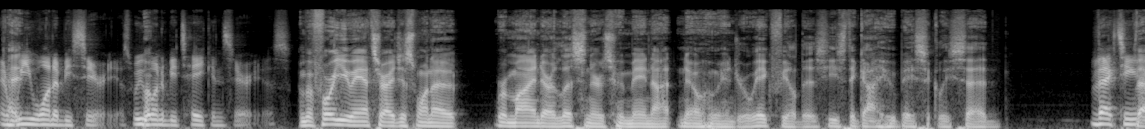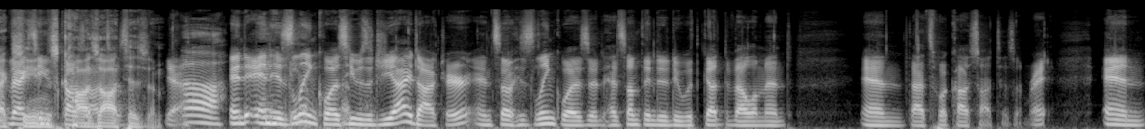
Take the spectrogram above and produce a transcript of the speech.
And I- we want to be serious. We want to be taken serious. Before you answer, I just want to remind our listeners who may not know who Andrew Wakefield is. He's the guy who basically said Vaccine, Vaccines vaccines, cause cause, autism. autism. Yeah. Ah, and and his link was he was a GI doctor, and so his link was it had something to do with gut development, and that's what caused autism, right? And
